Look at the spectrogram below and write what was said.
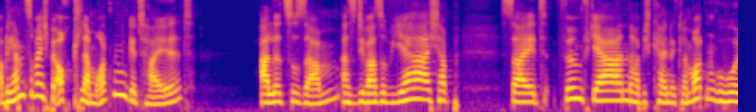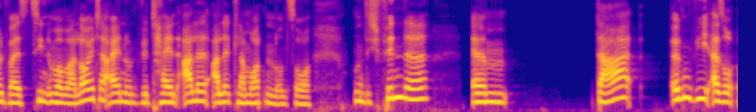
Aber die haben zum Beispiel auch Klamotten geteilt, alle zusammen. Also die war so wie, ja, ich habe seit fünf Jahren habe ich keine Klamotten geholt, weil es ziehen immer mal Leute ein und wir teilen alle alle Klamotten und so. Und ich finde, ähm, da irgendwie, also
